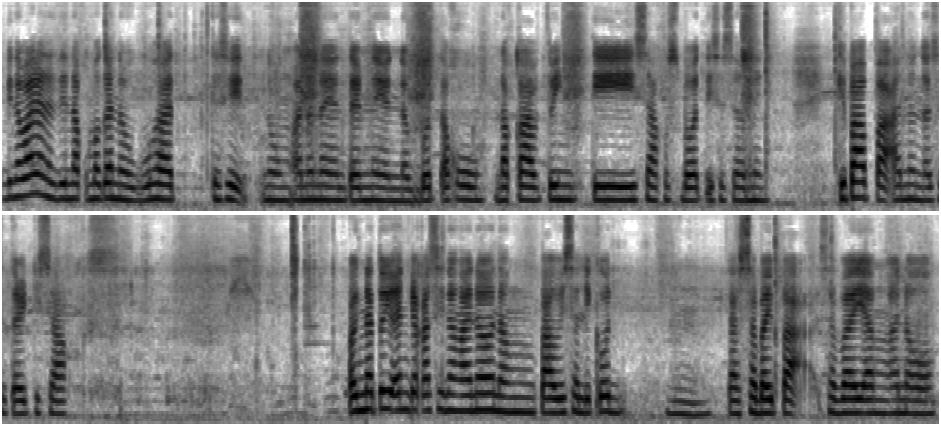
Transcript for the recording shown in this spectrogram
binawalan na din ako magano buhat kasi nung ano na yun time na yun nagbot ako naka 20 sakos bawat isa sa amin. Kay Papa ano na sa 30 sacks. Pag natuyuan ka kasi ng ano ng pawis sa likod. Hmm. Tapos sabay pa, sabay ang ano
